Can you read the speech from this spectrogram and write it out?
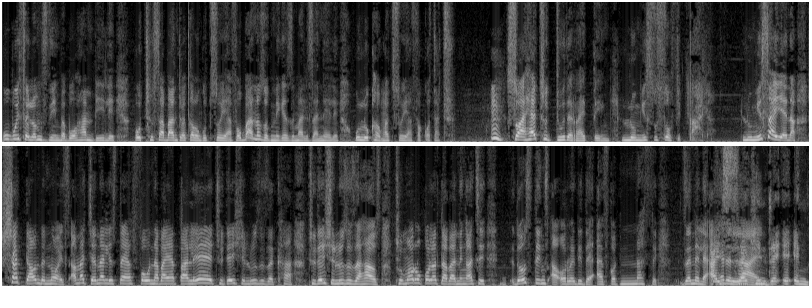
Ubuyise lo mzimba bohambile othusa abantu bacabanga ukuthi soyafa. Ubani ozokunikeza imali zanele? Ulukha ngathi soyafa kodwa thu. So I had to do the right thing. Lungisa uSophie qala. Lungisa yena shut down the noise. Ama journalists ayafona bayabhala hey today she loses a car. Today she loses a house. Tomorrow kolota bani ngathi those things are already there. I've got nothing. Zanele i had a line. into eng-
